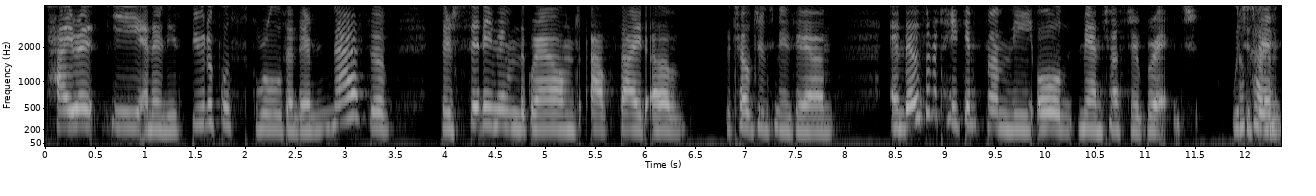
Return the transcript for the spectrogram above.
pirate P, and they're these beautiful scrolls, and they're massive. They're sitting in the ground outside of the Children's Museum, and those were taken from the old Manchester Bridge which okay. is where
